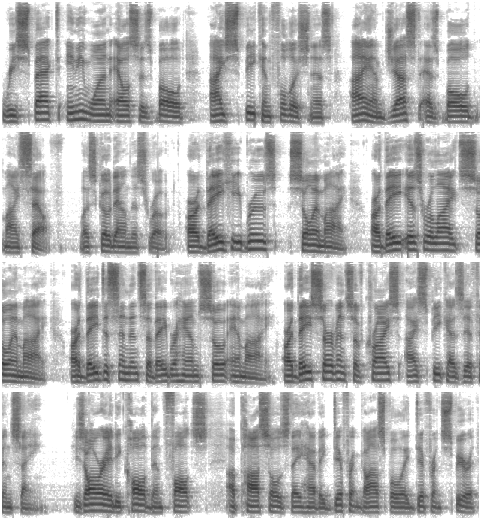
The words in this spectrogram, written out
respect anyone else is bold, I speak in foolishness. I am just as bold myself. Let's go down this road. Are they Hebrews? So am I. Are they Israelites? So am I. Are they descendants of Abraham? So am I. Are they servants of Christ? I speak as if insane. He's already called them false apostles. They have a different gospel, a different spirit.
